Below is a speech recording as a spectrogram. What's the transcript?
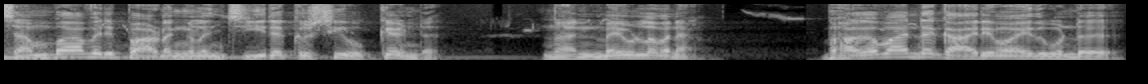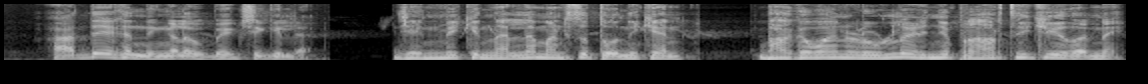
ചമ്പാവരി പാടങ്ങളും ചീരകൃഷിയും ഒക്കെ ഉണ്ട്. നന്മയുള്ളവനാ. ഭഗവാന്റെ കാര്യമായതുകൊണ്ട് അദ്ദേഹം നിങ്ങളെ ഉപേക്ഷിക്കില്ല. ജന്മിക്ക് നല്ല മനസ്സ് തോന്നിക്കാൻ ഭഗവാനോട് ഉള്ളഴിഞ്ഞ് പ്രാർത്ഥിക്കുക തന്നെ.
